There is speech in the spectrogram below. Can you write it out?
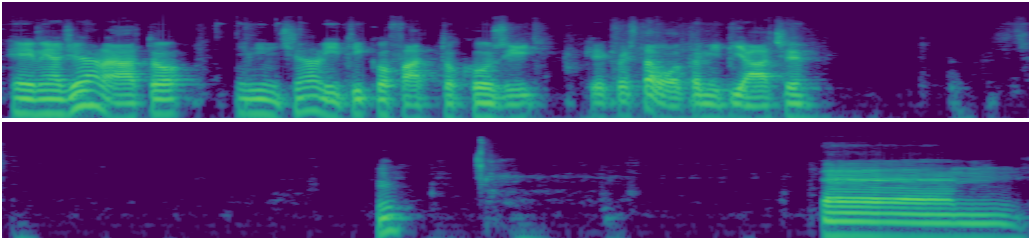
e mi ha generato l'indice analitico fatto così, che questa volta mi piace. Mm? Ehm,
